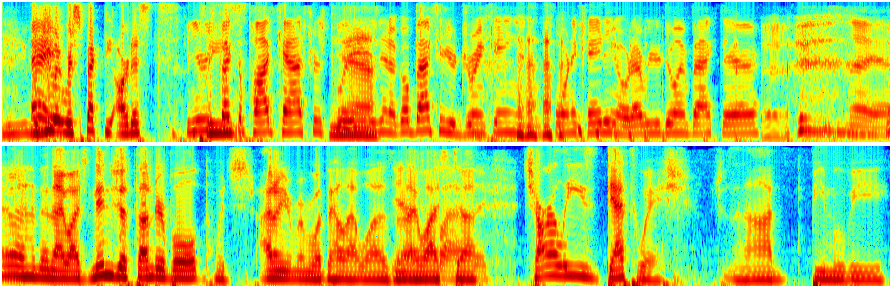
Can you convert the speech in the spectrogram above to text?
would Hey. you respect the artists? Can you please? respect the podcasters, please? Yeah. You know, go back to your drinking and fornicating or whatever you're doing back there. Oh, yeah. Uh, and then I watched Ninja Thunderbolt, which I don't even remember what the hell that was. and I watched uh. Charlie's Death Wish, which was an odd B movie.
